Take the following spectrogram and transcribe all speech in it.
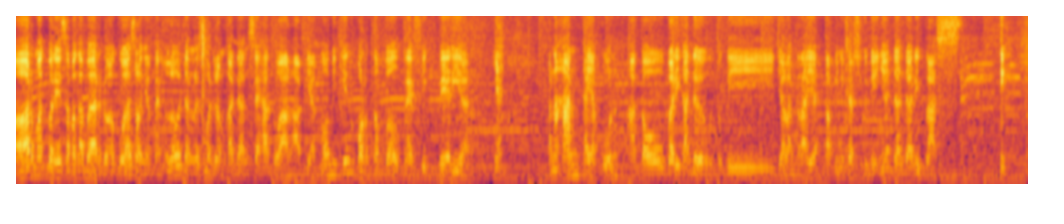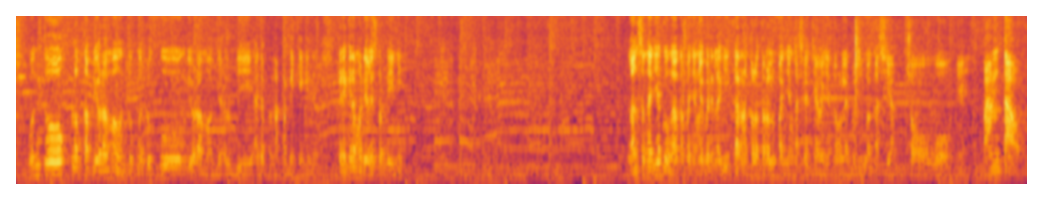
Hormat Baris, apa kabar? Doa gue selalu nyertain lo dan lo semua dalam keadaan sehat walafiat. Mau bikin portable traffic barrier. Ya, penahan kayak kun atau barikade untuk di jalan raya. Tapi ini versi gedenya dan dari plastik. Untuk pelengkap diorama, untuk ngedukung diorama biar lebih ada pernak-pernik kayak gitu. Kira-kira modelnya seperti ini. Langsung aja gue gak akan panjang lebarin lagi karena kalau terlalu panjang kasihan ceweknya terlalu lebar juga kasihan cowoknya. Pantau!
